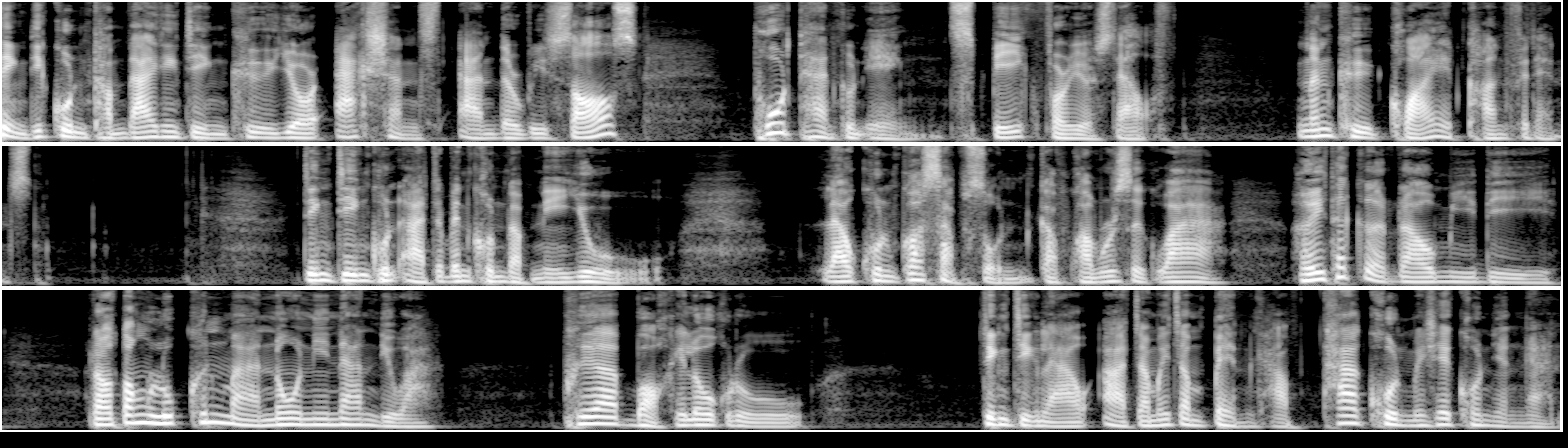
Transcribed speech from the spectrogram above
สิ่งที่คุณทำได้จริง ๆ คือ your actions and the results พูดแทนคุณเอง speak for yourself นั่นคือ quiet confidence จริง ๆ คุณอาจจะเป็นคนแบบนี้อยู่ แล้วคุณก็สับสนกับความรู้สึกว่า เฮ้ยถ้าเกิดเรามีดี เราต้องลุกขึ้นมาโน่นนี่นั่นดีวะ เพื่อบอกให้โลกรู้ จริง ๆ แล้วอาจจะไม่จำเป็นครับ ถ้าคุณไม่ใช่คนอย่างนั้น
